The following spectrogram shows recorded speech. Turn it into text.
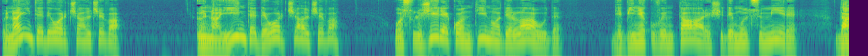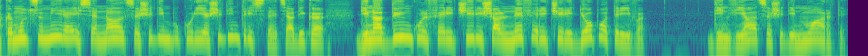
înainte de orice altceva, înainte de orice altceva, o slujire continuă de laudă, de binecuvântare și de mulțumire, dacă mulțumirea ei se înalță și din bucurie și din tristețe, adică din adâncul fericirii și al nefericirii deopotrivă, din viață și din moarte,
